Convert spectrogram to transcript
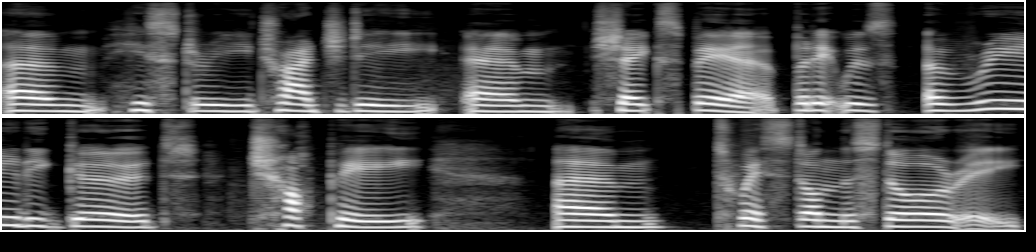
um, history tragedy um, Shakespeare, but it was a really good, choppy um, twist on the story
